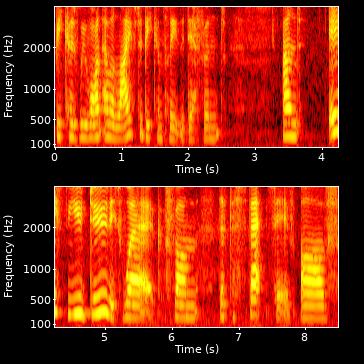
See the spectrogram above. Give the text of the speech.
because we want our life to be completely different. And if you do this work from the perspective of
